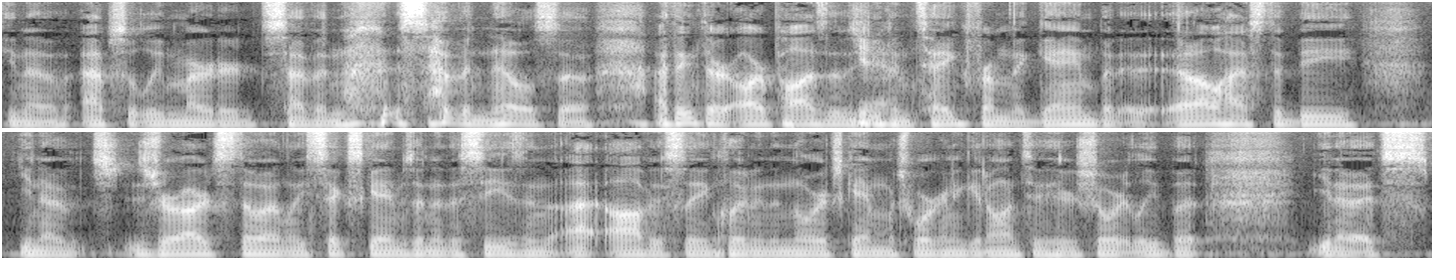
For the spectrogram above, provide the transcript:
you know absolutely murdered seven seven nil. So I think there are positives you can take from the game, but it, it all has to be. You know, Gerrard's still only six games into the season, obviously including the Norwich game, which we're going to get onto here shortly. But you know, it's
